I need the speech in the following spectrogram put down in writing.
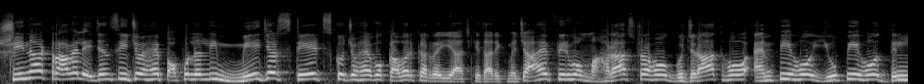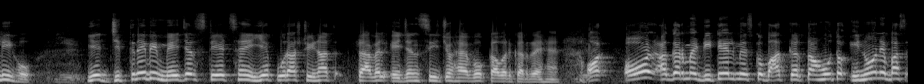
शीना ट्रैवल एजेंसी जो है पॉपुलरली मेजर स्टेट्स को जो है, वो कवर कर रही है आज की तारीख में। चाहे फिर वो महाराष्ट्र हो, गुजरात हो एमपी हो यूपी हो, दिल्ली हो। ये जितने भी मेजर स्टेट्स हैं ये पूरा श्रीनाथ ट्रैवल एजेंसी जो है वो कवर कर रहे हैं। और और अगर मैं डिटेल में इसको बात करता हूँ तो इन्होंने बस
